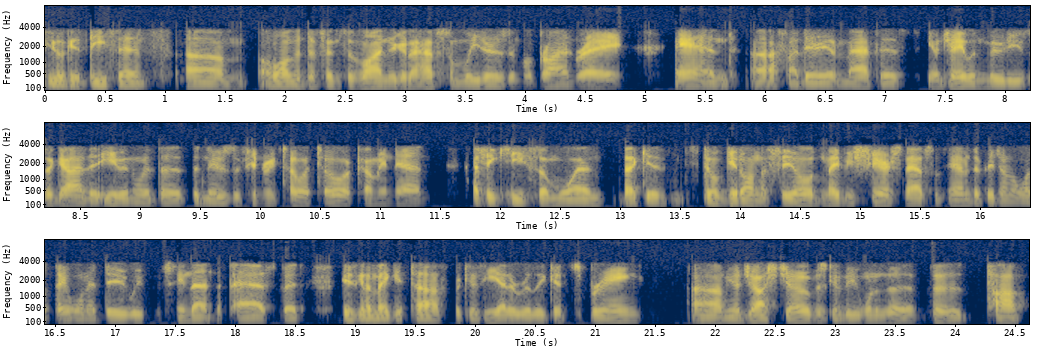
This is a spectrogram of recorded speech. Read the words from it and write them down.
you look at defense um, along the defensive line. You're going to have some leaders in LaBryan Ray and uh, Phidarian Mathis. You know, Jaylen Moody's a guy that even with the the news of Henry To'oTo'o coming in, I think he's someone that could still get on the field, maybe share snaps with him, depending on what they want to do. We've seen that in the past, but he's going to make it tough because he had a really good spring. Um, you know, Josh Jobe is going to be one of the the top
